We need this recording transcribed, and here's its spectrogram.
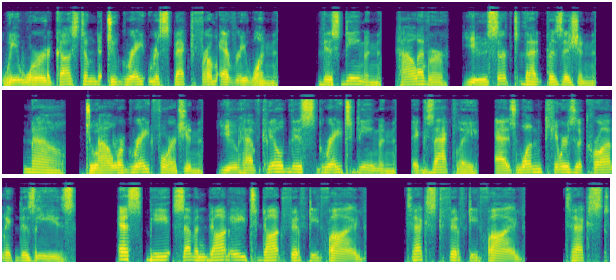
we were accustomed to great respect from everyone. This demon, however, usurped that position. Now, to our great fortune, you have killed this great demon, exactly, as one cures a chronic disease. SB 7.8.55. Text 55. Text.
